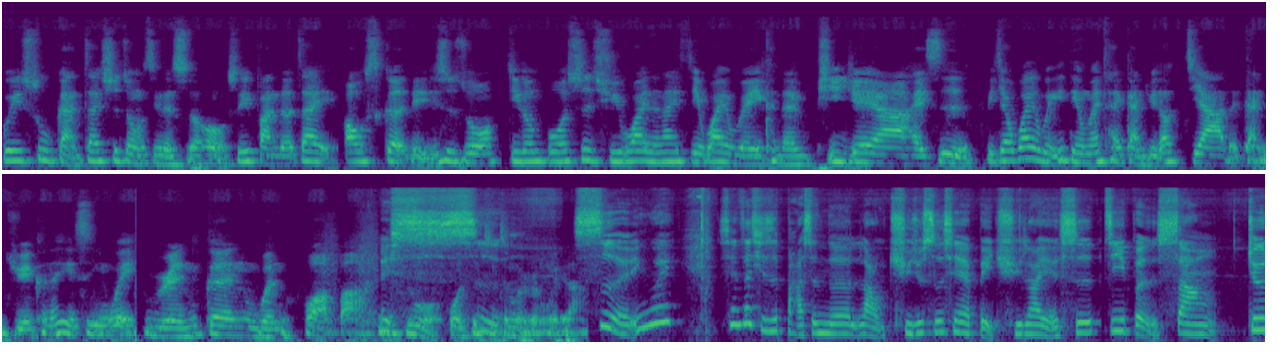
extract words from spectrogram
归属感在市中心的时候，所以反而在 outskirt，也就是说吉隆坡市区外的那些外围，可能 PJ 啊，还是比较外围一点，我们才感觉到家的感觉。可能也是因为人跟文化吧，是我我自己这么认为啦。是，因为现在其实巴生的老区，就是现在北区啦，也是基本上。就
